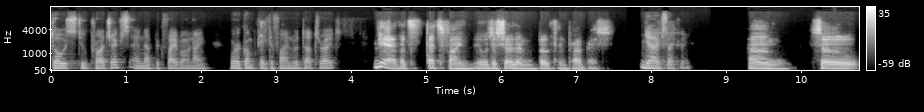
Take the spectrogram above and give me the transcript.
those two projects in Epic 509. We're completely fine with that, right? yeah, that's, that's fine. It will just show them both in progress. Yeah, exactly. Um, so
